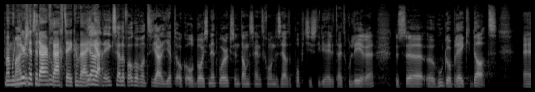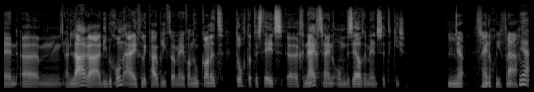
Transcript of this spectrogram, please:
Maar Monier zette daar een vraagteken bij, Ja, ja. nee, ik zelf ook wel, want ja, je hebt ook Old Boys Networks en dan zijn het gewoon dezelfde poppetjes die de hele tijd roleren. Dus eh, eh, hoe doorbreek je dat? En, ehm, en Lara, die begon eigenlijk haar brief daarmee van hoe kan het toch dat we steeds eh, geneigd zijn om dezelfde mensen te kiezen? Ja, dat is een hele goede vraag. Ja.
